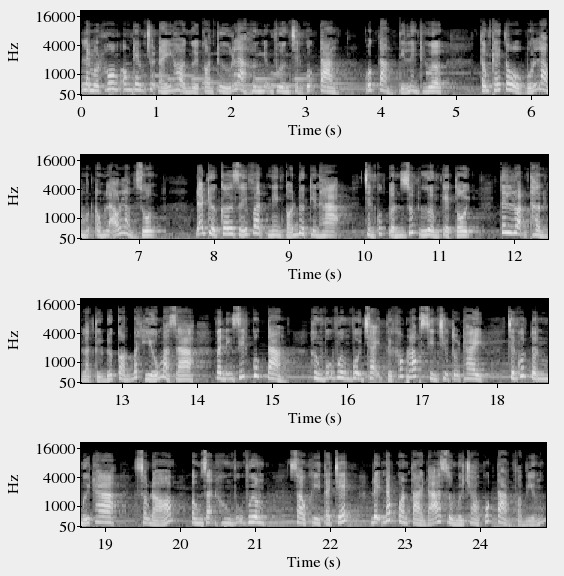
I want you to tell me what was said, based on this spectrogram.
Lại một hôm ông đem chuyện ấy hỏi người con thứ là Hưng Nhượng Vương Trần Quốc Tàng. Quốc Tàng tiến lên thưa, Tống Thái Tổ vốn là một ông lão làm ruộng, đã thừa cơ giấy vận nên có được thiên hạ. Trần Quốc Tuấn rút gươm kể tội, tên loạn thần là từ đứa con bất hiếu mà ra và định giết Quốc Tàng. Hưng Vũ Vương vội chạy tới khóc lóc xin chịu tội thay, Trần Quốc Tuấn mới tha. Sau đó, ông dặn Hưng Vũ Vương, sau khi ta chết, đậy nắp quan tài đã rồi mới cho Quốc Tàng vào viếng.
